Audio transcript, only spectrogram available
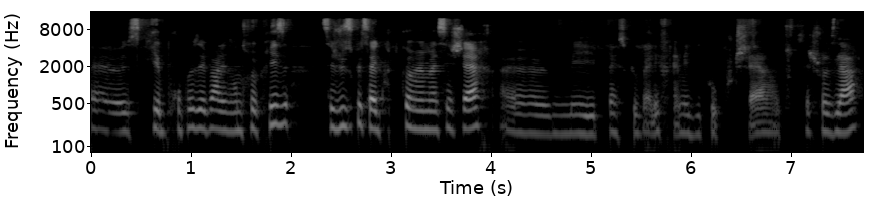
euh, ce qui est proposé par les entreprises. C'est juste que ça coûte quand même assez cher, mais parce que bah, les frais médicaux coûtent cher, toutes ces choses-là.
